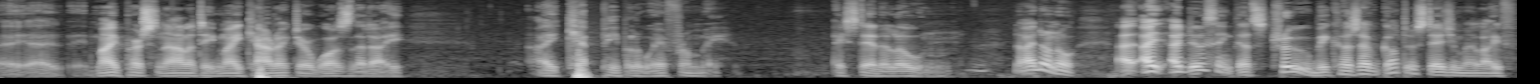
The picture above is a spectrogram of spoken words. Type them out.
uh, my personality, my character was that I, I kept people away from me. I stayed alone. Now, I don't know. I, I, I do think that's true because I've got to a stage in my life,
